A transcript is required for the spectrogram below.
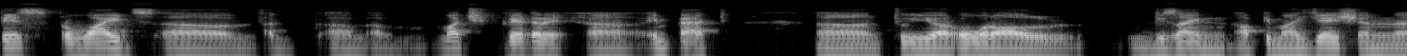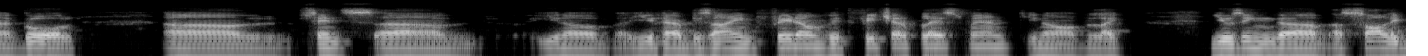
this provides uh, a, a, much greater uh, to your overall design optimization goal since you know you have design freedom with feature placement you know like using uh, a solid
